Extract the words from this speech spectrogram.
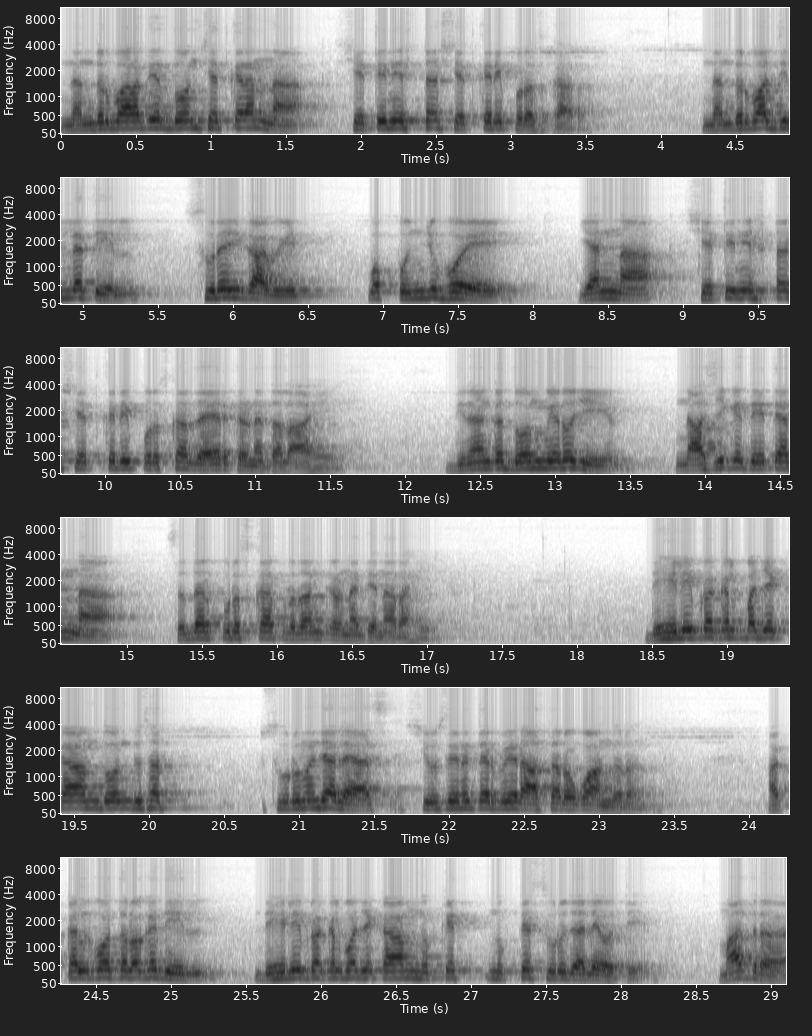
नंदुरबारातील दोन शेतकऱ्यांना शेतीनिष्ठ शेतकरी पुरस्कार. नंदुरबार जिल्ह्यातील सुरेश गावित व पुंजू भोये यांना शेतीनिष्ठ शेतकरी पुरस्कार जाहीर करण्यात आला आहे. दिनांक दोन मे रोजी नाशिक येथे त्यांना सदर पुरस्कार प्रदान करण्यात येणार आहे. देहली प्रकल्पाचे काम दोन दिवसात सुरू न झाल्यास शिवसेनेतर्फे रास्ता रोको आंदोलन. अक्कलकोवा तालुक्यातील देहली प्रकल्पाचे काम नुकतेच नुकतेच सुरू झाले होते. मात्र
